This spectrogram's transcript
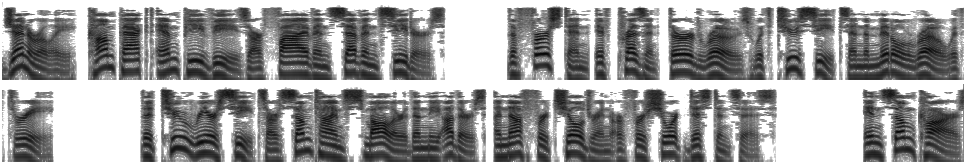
Generally, compact MPVs are 5 and 7 seaters. The first and if present third rows with 2 seats and the middle row with 3. The two rear seats are sometimes smaller than the others, enough for children or for short distances. In some cars,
